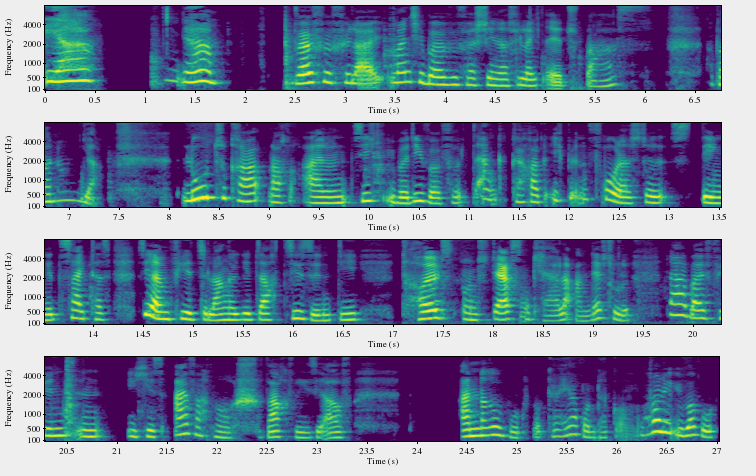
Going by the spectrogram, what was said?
Ja, ja. Wölfe vielleicht, manche Wölfe verstehen das vielleicht als Spaß. Aber nun ja. Luzuka nach einem Sieg über die Wölfe. Danke, Karak. Ich bin froh, dass du es denen gezeigt hast. Sie haben viel zu lange gedacht, sie sind die tollsten und stärksten Kerle an der Schule. Dabei finde ich es einfach nur schwach, wie sie auf andere Woodworker herunterkommen. Holly über Bo.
